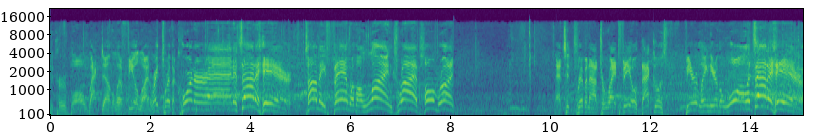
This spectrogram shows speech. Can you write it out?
the curveball whacked down the left field line right toward the corner, and it's out of here. Tommy Pham with a line drive home run. That's it driven out to right field. Back goes Vierling near the wall. It's out of here.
